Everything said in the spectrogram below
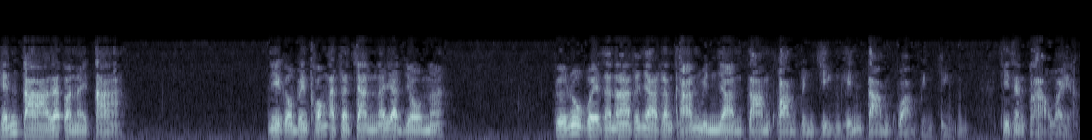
เห็นตาแล้วก็ในตา นี่ก็เป็นของอัศจรรย์นะญาติโยมนะ คือรูปเวทนาสัญญาสังขารวิญญาณตามความเป็นจริง เห็นตามความเป็นจริง ที่ท่านกล่าวไว้อะ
